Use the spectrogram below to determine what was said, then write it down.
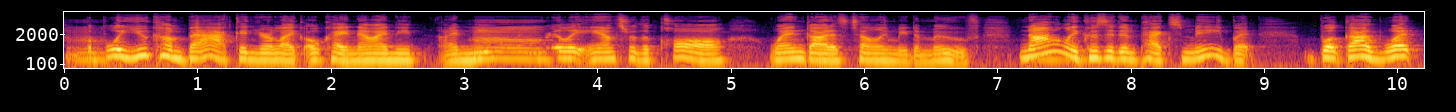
Mm. But boy, you come back and you're like, okay, now I need I need mm. to really answer the call when God is telling me to move. Not only because it impacts me, but but God, what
